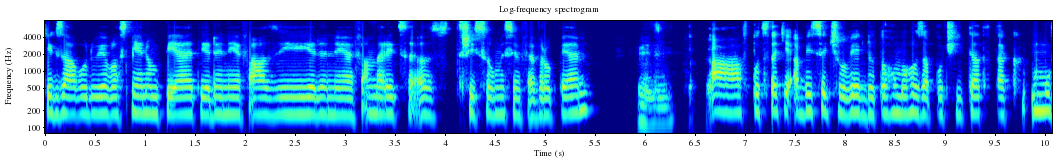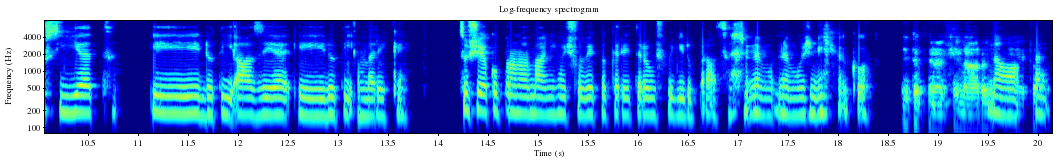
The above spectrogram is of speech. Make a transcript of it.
Těch závodů je vlastně jenom pět, jeden je v Ázii, jeden je v Americe a tři jsou, myslím, v Evropě. Mm-hmm. A v podstatě, aby se člověk do toho mohl započítat, tak musí jet i do té Ázie, i do té Ameriky. Což je jako pro normálního člověka, který teda už chodí do práce, nemožný. Jako. Je to finančně náročné. No, je to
